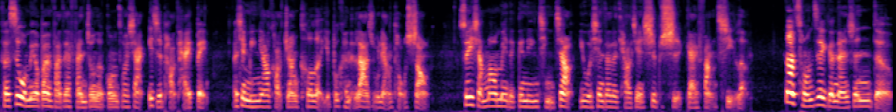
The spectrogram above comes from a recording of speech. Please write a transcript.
可是我没有办法在繁重的工作下一直跑台北，而且明年要考专科了，也不可能蜡烛两头烧。所以想冒昧的跟您请教，以我现在的条件，是不是该放弃了？那从这个男生的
